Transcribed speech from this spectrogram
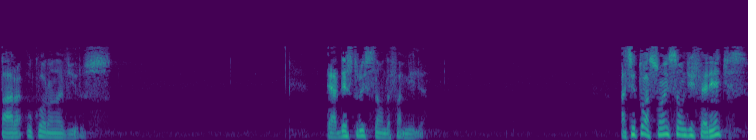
para o coronavírus. É a destruição da família. As situações são diferentes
